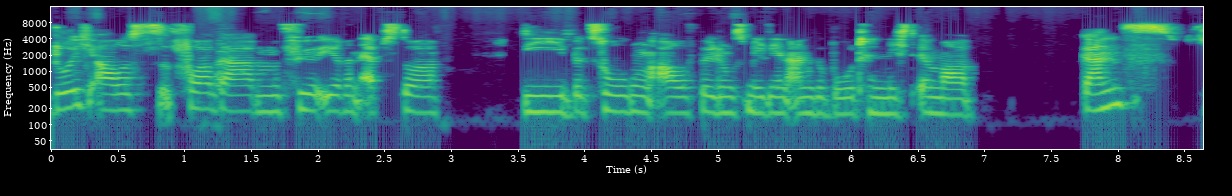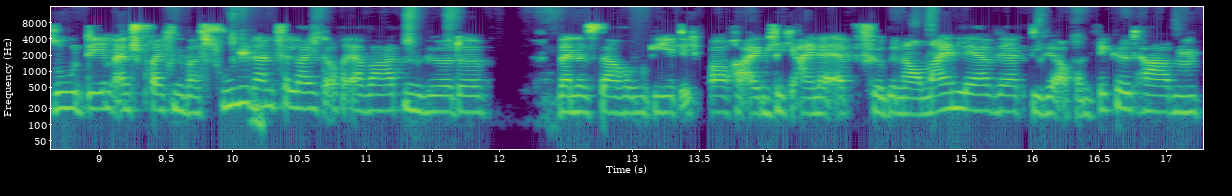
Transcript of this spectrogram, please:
durchaus Vorgaben für ihren App Store, die bezogen auf Bildungsmedienangebote nicht immer ganz so dementsprechend, was Schule dann vielleicht auch erwarten würde, wenn es darum geht, ich brauche eigentlich eine App für genau mein Lehrwerk, die wir auch entwickelt haben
